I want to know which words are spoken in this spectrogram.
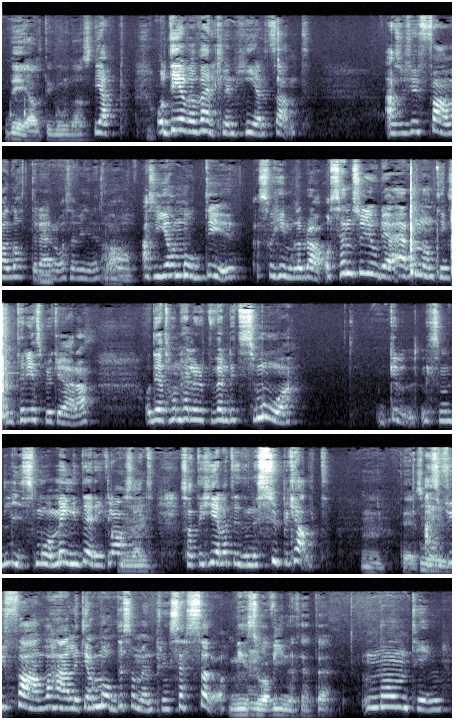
Det är alltid godast. Japp. Och det var verkligen helt sant. Alltså fy fan vad gott det där rosa vinet var. Ja. Alltså jag mådde ju så himla bra. Och sen så gjorde jag även någonting som Therese brukar göra. Och det är att hon häller upp väldigt små, liksom li, små mängder i glaset. Mm. Så att det hela tiden är superkallt. Mm, det är så. Alltså fy fan vad härligt. Jag mådde som en prinsessa då. Minns du vad vinet hette? Någonting.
